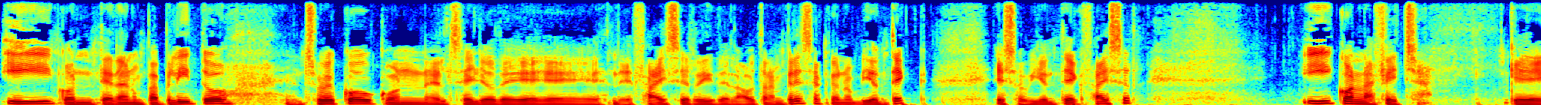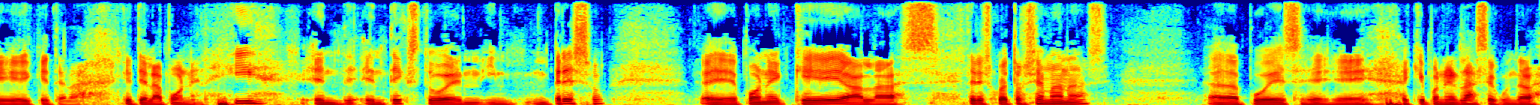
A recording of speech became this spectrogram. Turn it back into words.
y con, te dan un papelito en sueco con el sello de, de Pfizer y de la otra empresa, que no BioNTech, eso, BioNTech Pfizer, y con la fecha que, te, la, que te la ponen. Y en, en texto en impreso eh, pone que a las 3-4 semanas eh, pues eh, hay que poner la segunda,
